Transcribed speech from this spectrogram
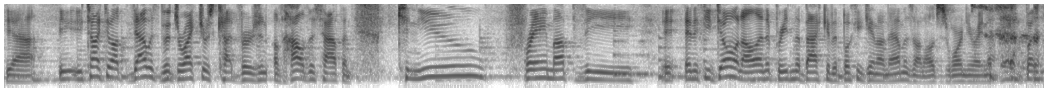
Yeah, you talked about that was the director's cut version of how this happened. Can you frame up the? And if you don't, I'll end up reading the back of the book again on Amazon. I'll just warn you right now. But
